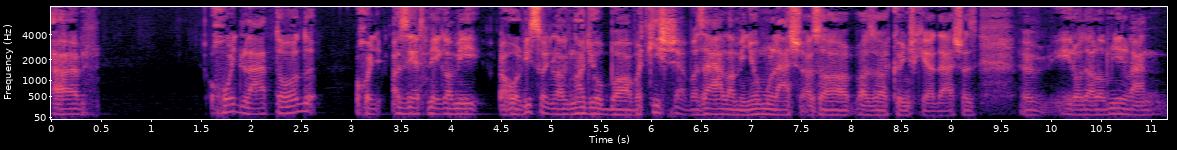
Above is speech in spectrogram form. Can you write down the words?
Uh, hogy látod, hogy azért még ami, ahol viszonylag nagyobb a, vagy kisebb az állami nyomulás, az a, az a könyvkiadás, az ö, irodalom nyilván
